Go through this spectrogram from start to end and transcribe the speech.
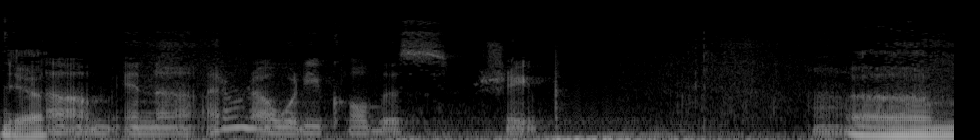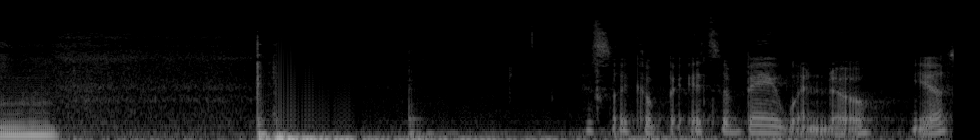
Yeah. Um, in a, I don't know, what do you call this shape? Um, Um, it's like a, it's a bay window. Yes.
